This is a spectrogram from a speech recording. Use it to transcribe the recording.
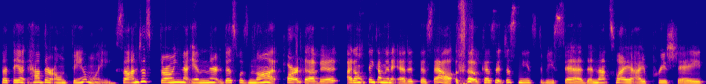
but they have their own family so i'm just throwing that in there this was not part of it i don't think i'm going to edit this out so because it just needs to be said and that's why i appreciate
